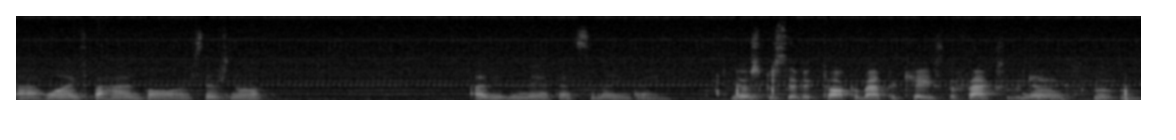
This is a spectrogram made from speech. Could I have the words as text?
uh, why he's behind bars. There's not, other than that, that's the main thing. No specific talk about the case, the facts of the No. case. Mm-mm.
